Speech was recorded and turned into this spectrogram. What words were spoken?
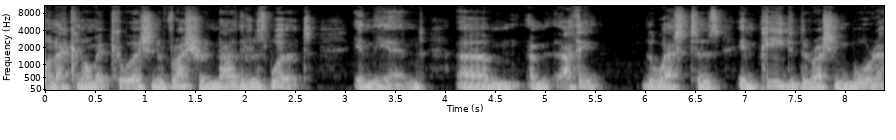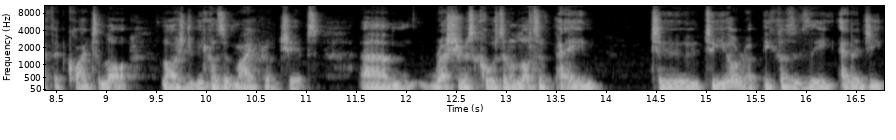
on economic coercion of Russia, and neither has worked in the end. Um, I think the West has impeded the Russian war effort quite a lot, largely because of microchips. Um, Russia has caused a lot of pain to to Europe because of the energy.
